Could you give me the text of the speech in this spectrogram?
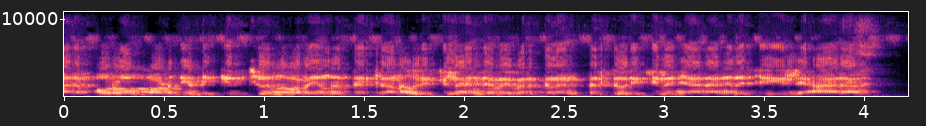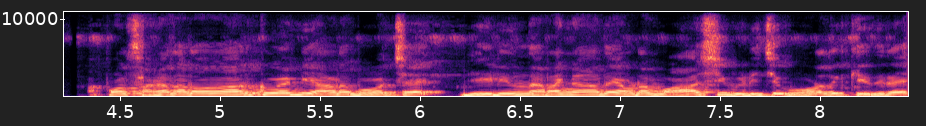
മനഃപൂർവം കോടതിയെ തിരിച്ചു എന്ന് പറയുന്നത് തെറ്റാണ്. ഒരിക്കലും എന്റെ വിവരത്തിനനുസരിച്ച് ഒരിക്കലും ഞാൻ അങ്ങനെ ചെയ്യില്ല. ആരാ? അപ്പോൾ സഹതടവുകാർക്ക് വേണ്ടിയാണ് ബോച്ചെ ജയിലിൽ നിന്ന് ഇറങ്ങാതെ അവിടെ വാശി പിടിച്ച് കോടതിക്കെതിരെ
